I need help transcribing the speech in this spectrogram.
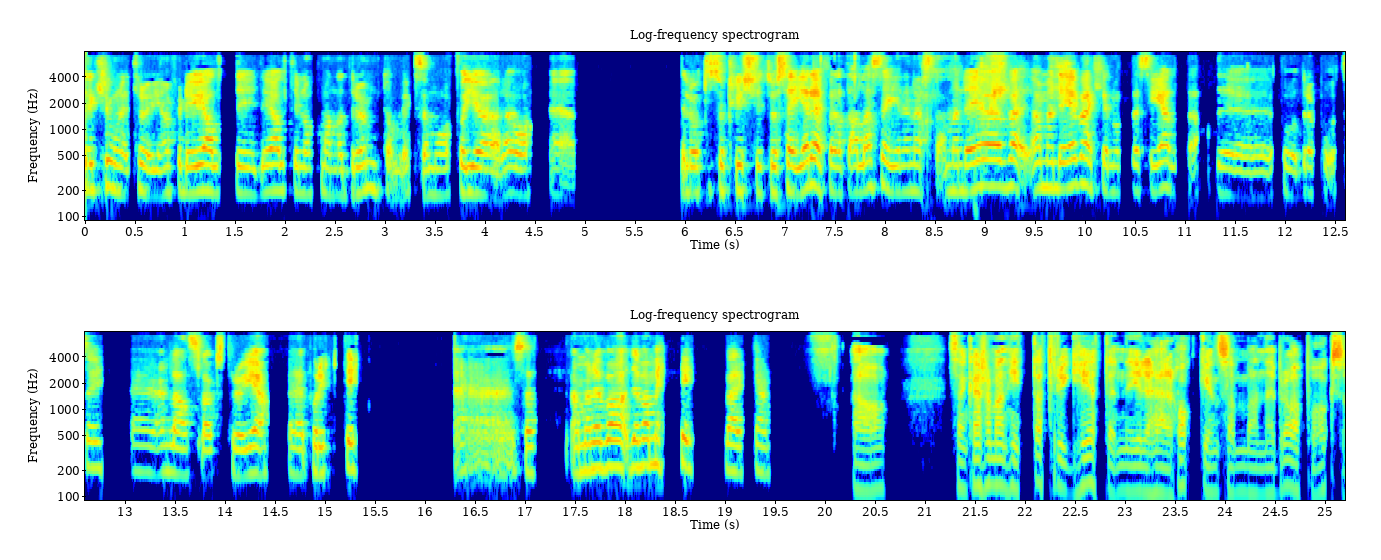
Tre Kronor-tröjan för det är ju alltid, det är alltid något man har drömt om liksom att få göra och eh, det låter så klyschigt att säga det för att alla säger det nästan men det är, ja, men det är verkligen något speciellt att eh, få dra på sig eh, en landslagströja eh, på riktigt. Eh, så ja men det var, det var mäktigt, verkligen. Ja. Sen kanske man hittar tryggheten i det här hockeyn som man är bra på också.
